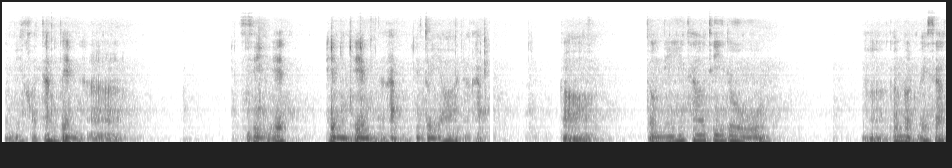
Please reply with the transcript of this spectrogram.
ตรงนี้ขอตั้งเป็น CSMM นะครับ เป็นตัวย่อนะครับ ก็ตรงนี้เท่าที่ดูกำหนดไว้สัก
